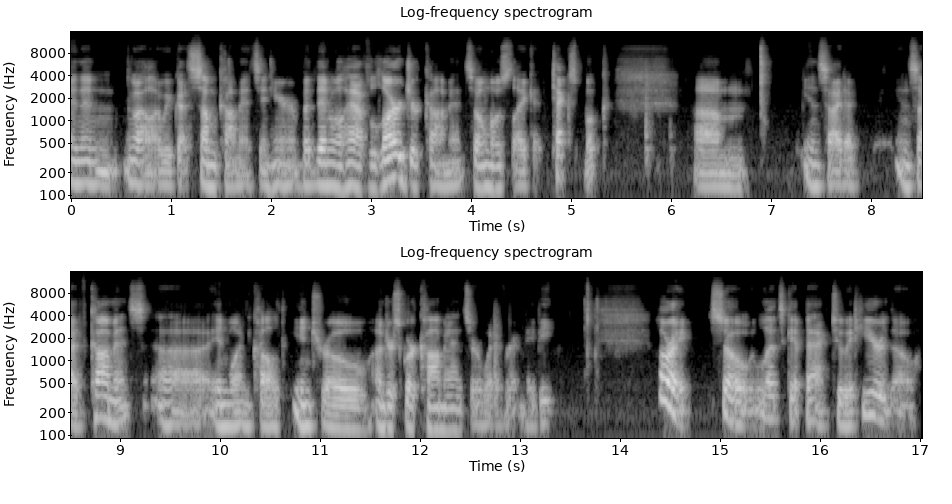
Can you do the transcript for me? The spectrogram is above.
and then, well, we've got some comments in here, but then we'll have larger comments, almost like a textbook um, inside a inside of comments uh, in one called intro underscore comments or whatever it may be. All right, so let's get back to it here though.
